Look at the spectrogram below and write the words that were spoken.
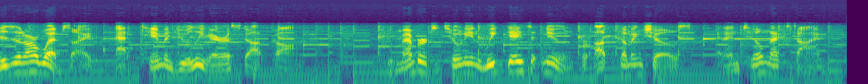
visit our website at timandjulieharris.com. Remember to tune in weekdays at noon for upcoming shows, and until next time,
